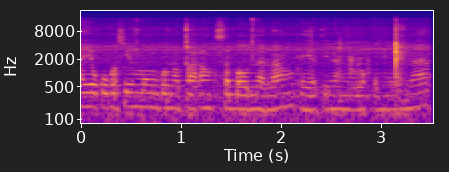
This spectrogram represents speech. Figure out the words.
Ayaw ko kasi yung munggo na parang sabaw na lang. Kaya tinanggal ko muna.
